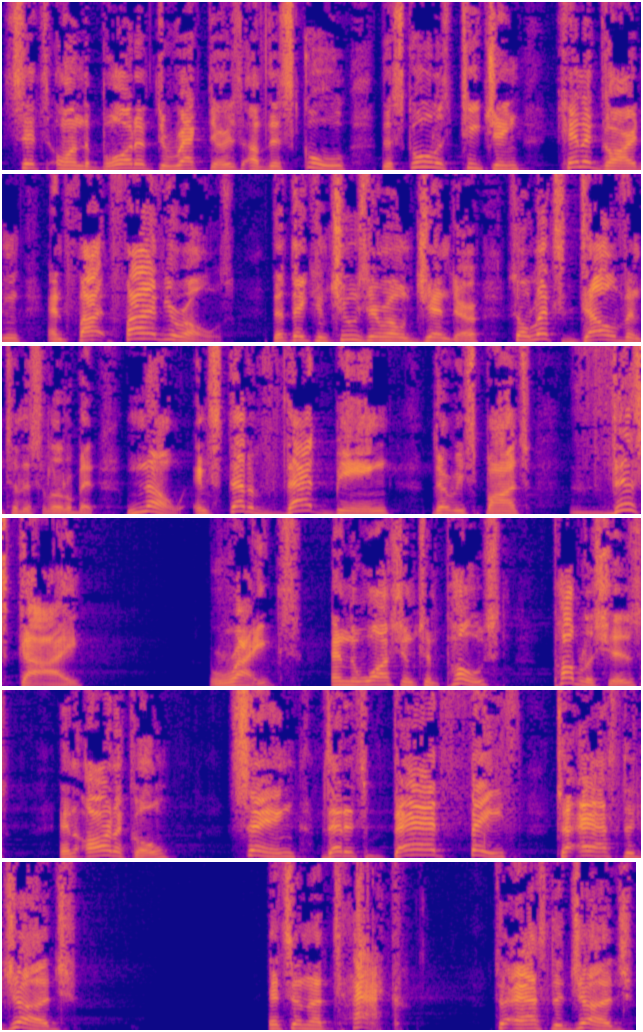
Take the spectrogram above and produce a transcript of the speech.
sits on the board of directors of this school. The school is teaching kindergarten and five, five year olds that they can choose their own gender. So let's delve into this a little bit. No, instead of that being the response, this guy writes and the Washington Post publishes an article saying that it's bad faith to ask the judge. It's an attack to ask the judge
